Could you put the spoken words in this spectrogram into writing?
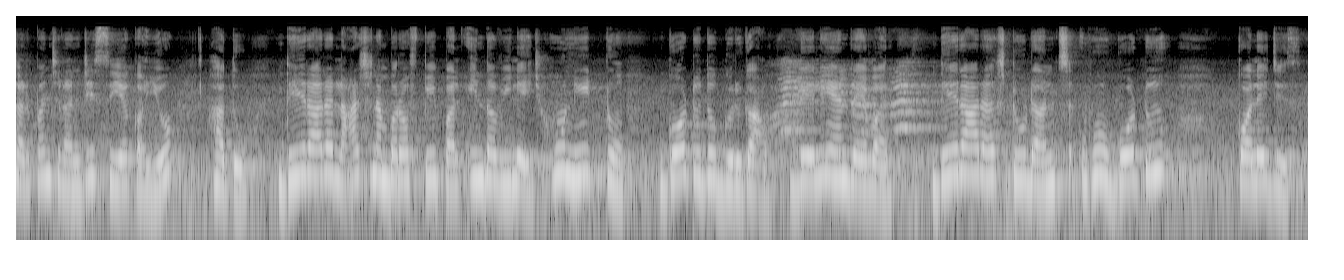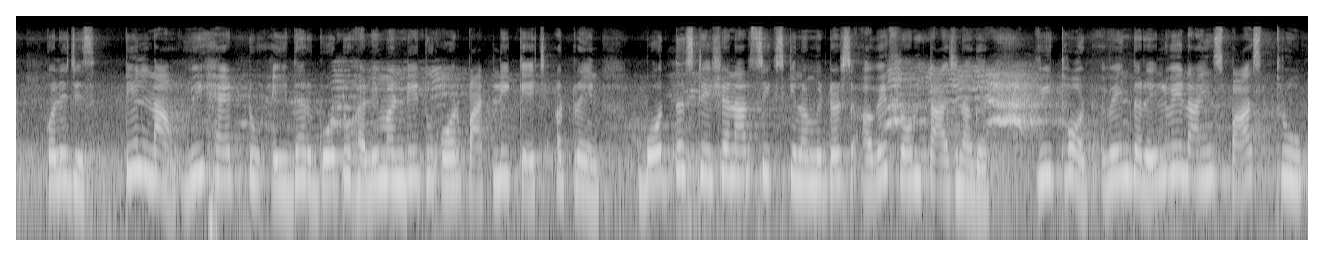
સરપંચ રણજીતસિંહે કહ્યું હતું. There are a large number of people in the village who need to go to the Gurgaon, Delhi and river. There are students who go to colleges. colleges. Till now, we had to either go to Halimandi to or partly catch a train. Both the stations are 6 kilometers away from Tajnagar. We thought when the railway lines passed through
